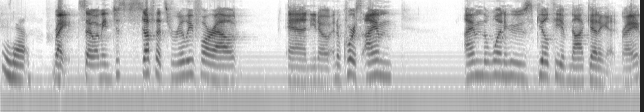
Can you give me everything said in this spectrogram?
Yeah. Right. So I mean, just stuff that's really far out, and you know, and of course, I am I'm the one who's guilty of not getting it. Right.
